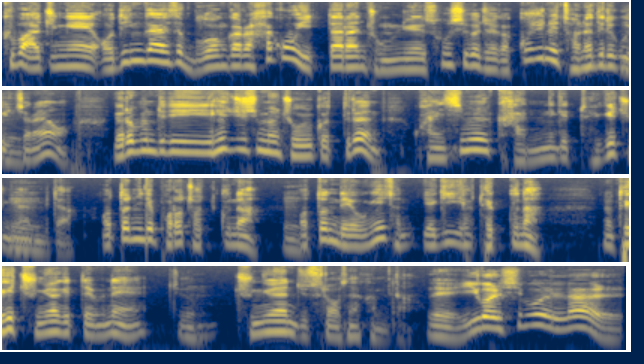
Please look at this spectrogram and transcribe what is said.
그 와중에 어딘가에서 무언가를 하고 있다란 종류의 소식을 저희가 꾸준히 전해드리고 음. 있잖아요. 여러분들이 해주시면 좋을 것들은 관심을 갖는 게 되게 중요합니다. 어떤 일이 벌어졌구나, 음. 어떤 내용이 전, 얘기가 됐구나, 이건 되게 중요하기 때문에 좀 음. 중요한 뉴스라고 생각합니다. 네, 2월 15일 날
